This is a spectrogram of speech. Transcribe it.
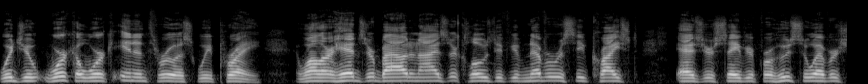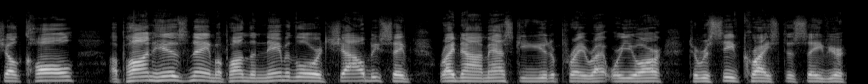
Would you work a work in and through us, we pray. And while our heads are bowed and eyes are closed, if you've never received Christ as your Savior, for whosoever shall call upon his name, upon the name of the Lord, shall be saved. Right now, I'm asking you to pray right where you are to receive Christ as Savior.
